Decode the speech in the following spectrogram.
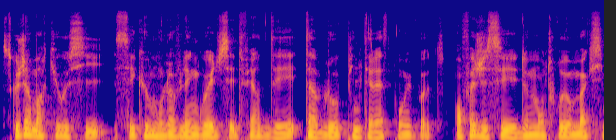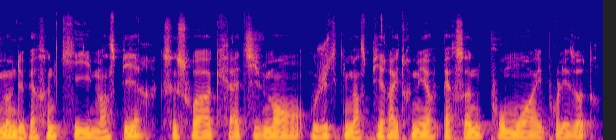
Ce que j'ai remarqué aussi, c'est que mon love language, c'est de faire des tableaux Pinterest pour mes potes. En fait, j'essaie de m'entourer au maximum de personnes qui m'inspirent, que ce soit créativement ou juste qui m'inspirent à être meilleure personne pour moi et pour les autres.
